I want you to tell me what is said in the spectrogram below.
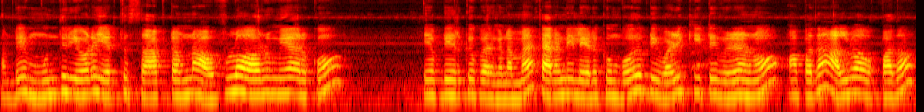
அப்படியே முந்திரியோடு எடுத்து சாப்பிட்டோம்னா அவ்வளோ அருமையாக இருக்கும். எப்படி இருக்குது பாருங்கள் நம்ம கரண்டியில் எடுக்கும்போது இப்படி வழுக்கிட்டு விழணும். அப்போ தான் அல்வா பதம்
